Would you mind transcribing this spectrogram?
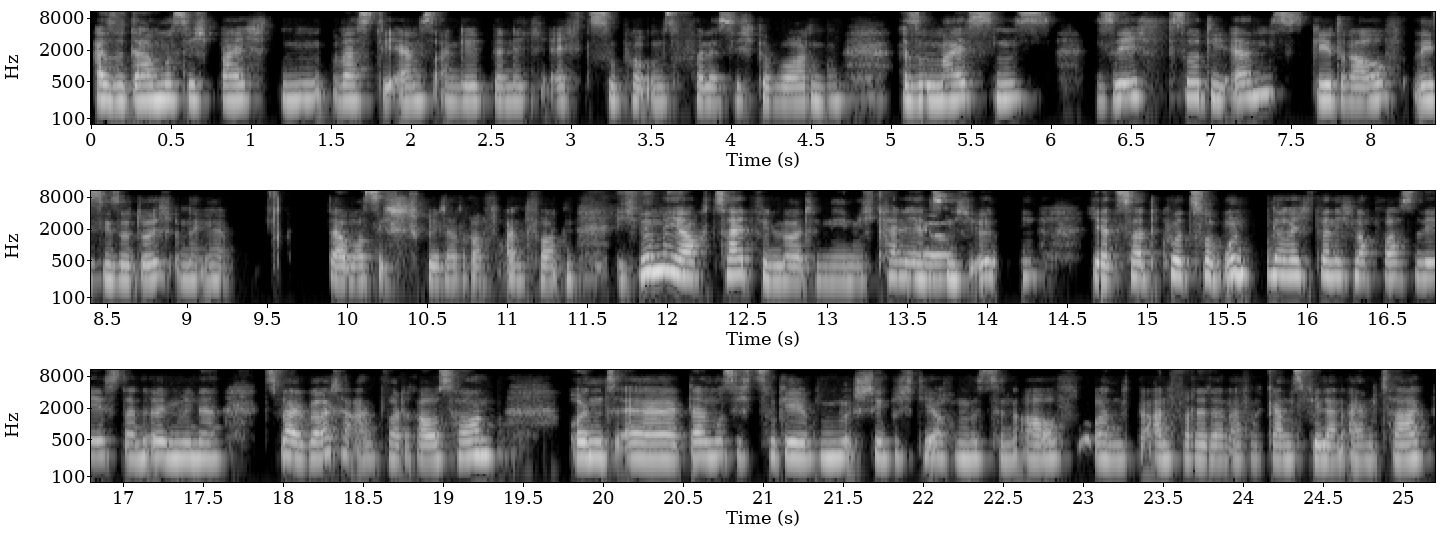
Also da muss ich beichten, was DMs angeht, bin ich echt super unzuverlässig geworden. Also meistens sehe ich so DMs, gehe drauf, lese sie so durch und denke mir, da muss ich später darauf antworten. Ich will mir ja auch Zeit für die Leute nehmen. Ich kann jetzt ja. nicht irgendwie, jetzt hat kurz vorm Unterricht, wenn ich noch was lese, dann irgendwie eine Zwei-Wörter-Antwort raushauen. Und äh, dann muss ich zugeben, schiebe ich die auch ein bisschen auf und beantworte dann einfach ganz viel an einem Tag.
